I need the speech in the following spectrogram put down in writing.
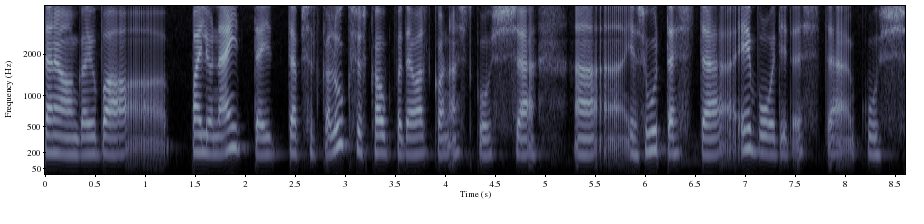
täna on ka juba palju näiteid täpselt ka luksuskaupade valdkonnast, kus äh, ja suurtest äh, e-poodidest, äh, kus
